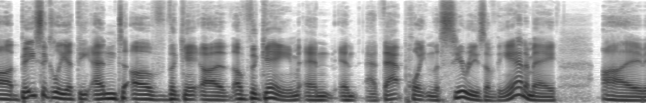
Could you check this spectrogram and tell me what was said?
uh, basically at the end of the game uh, of the game and and at that point in the series of the anime uh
